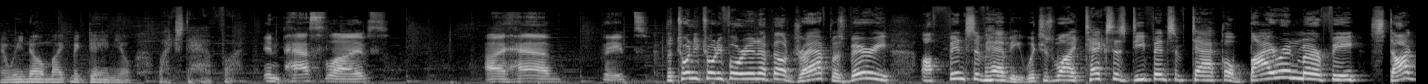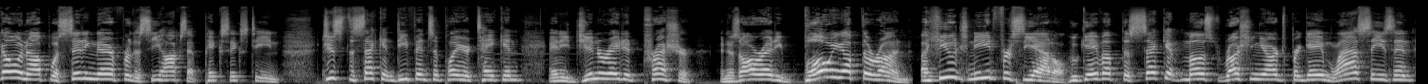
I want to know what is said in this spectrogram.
And we know Mike McDaniel likes to have fun. In past lives, I have vaped. The 2024 NFL draft was very offensive heavy, which is why Texas defensive tackle Byron Murphy, stock going up, was sitting there for the Seahawks at pick 16. Just the second defensive player taken, and he generated pressure and is already blowing up the run. A huge need for Seattle, who gave up the second most rushing yards per game last season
